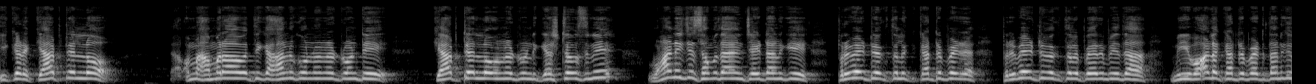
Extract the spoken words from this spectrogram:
ఇక్కడ క్యాపిటల్లో అమరావతికి ఆనుకుని ఉన్నటువంటి క్యాపిటల్లో ఉన్నటువంటి గెస్ట్ హౌస్ని వాణిజ్య సముదాయం చేయడానికి ప్రైవేటు వ్యక్తులకి కట్టపె ప్రైవేటు వ్యక్తుల పేరు మీద మీ వాళ్ళకి కట్టపెట్టడానికి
